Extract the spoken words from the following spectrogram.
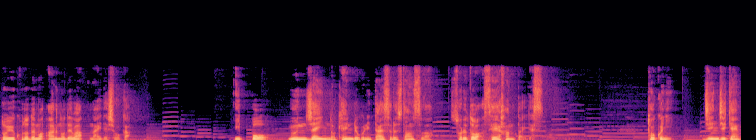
ということでもあるのではないでしょうか。一方、ムン・ジェインの権力に対するスタンスは、それとは正反対です。特に人事権、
